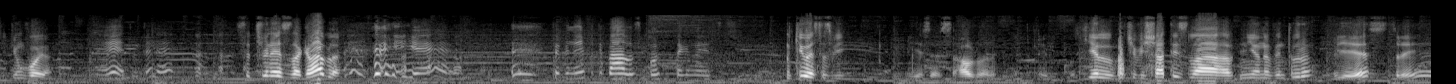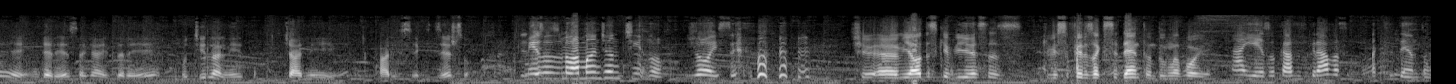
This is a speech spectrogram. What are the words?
ĉi tiun vojon? Ne, Você conhece nesse da Grabla? Yeah. Feminino futebol, se fosse ter nesse. O que é essas vi? Essas álvares. Que eu tive chates lá na aventura? Yes, três interessa, cara, três útil ali, já me parece que dizer só. Mesmo meu amante amandiantinos, Joyce. Minha eh, me que vi essas, que vi sofrer os acidentes do lavoio. Ah, yes, o caso grava acidentam.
